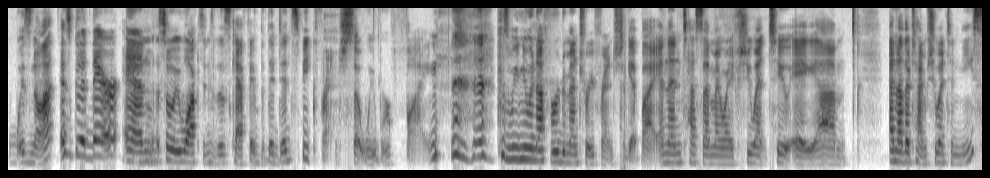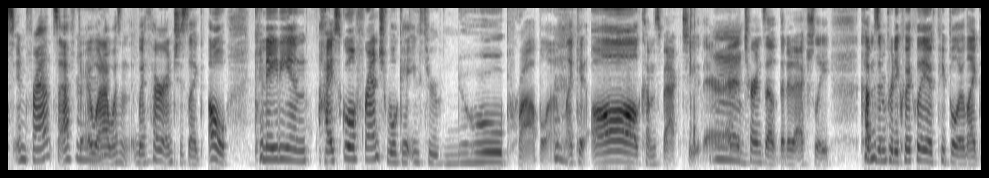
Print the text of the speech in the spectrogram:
was not as good there, and so we walked into this cafe, but they did speak French, so we were fine because we knew enough rudimentary French to get by. And then Tessa, my wife, she went to a. Um, another time she went to Nice in France after when mm-hmm. I wasn't with her and she's like, "Oh, Canadian high school French will get you through no problem. Like it all comes back to you there." And it mm. turns out that it actually comes in pretty quickly if people are like,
